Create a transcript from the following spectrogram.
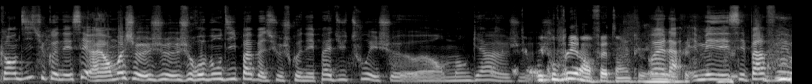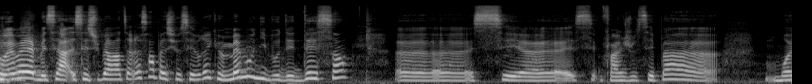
Candy, tu connaissais? Alors moi, je, je, rebondis pas parce que je connais pas du tout et je, euh, en manga, euh, je découvrir en fait. Hein, que Voilà, mais c'est parfait. Ouais, ouais, mais c'est super intéressant parce que c'est vrai que même au niveau des dessins, c'est, enfin, je sais pas. moi,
